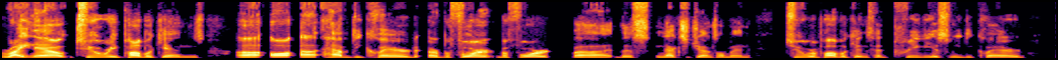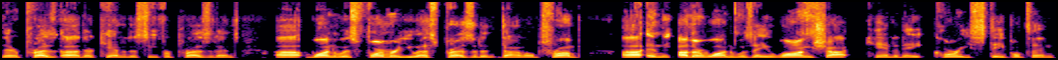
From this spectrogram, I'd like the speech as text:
Right now, two Republicans uh, all, uh, have declared, or before before uh, this next gentleman, two Republicans had previously declared their pres uh, their candidacy for president. Uh, one was former U.S. President Donald Trump, uh, and the other one was a long shot candidate, Corey Stapleton.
